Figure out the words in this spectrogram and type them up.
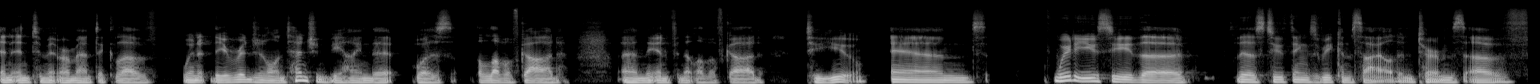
an intimate romantic love when the original intention behind it was the love of God and the infinite love of God to you. And where do you see the those two things reconciled in terms of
